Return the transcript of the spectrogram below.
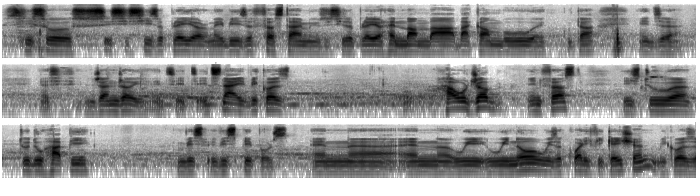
see so see, see the player. Maybe the first time you see the player Mbemba, Bakambu, Kuta. It's uh, yes. It's, it's it's nice because our job in first is to uh, to do happy with these peoples and uh, and uh, we we know with the qualification because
